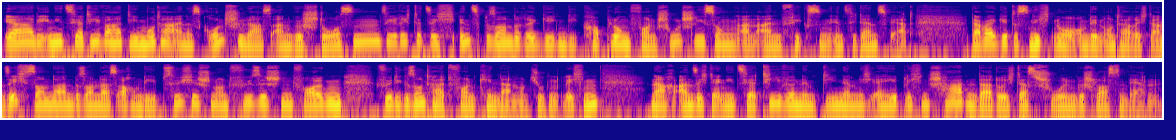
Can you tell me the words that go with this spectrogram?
Ja, die Initiative hat die Mutter eines Grundschülers angestoßen. Sie richtet sich insbesondere gegen die Kopplung von Schulschließungen an einen fixen Inzidenzwert. Dabei geht es nicht nur um den Unterricht an sich, sondern besonders auch um die psychischen und physischen Folgen für die Gesundheit von Kindern und Jugendlichen. Nach Ansicht der Initiative nimmt die nämlich erheblichen Schaden dadurch, dass Schulen geschlossen werden.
